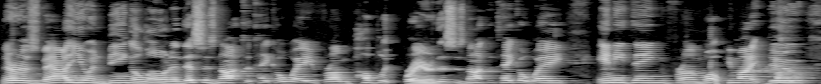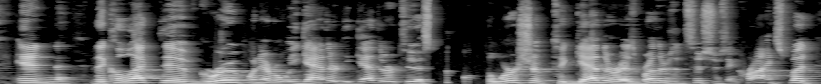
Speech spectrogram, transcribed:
there is value in being alone, and this is not to take away from public prayer. This is not to take away anything from what we might do in the collective group whenever we gather together to worship together as brothers and sisters in Christ. But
